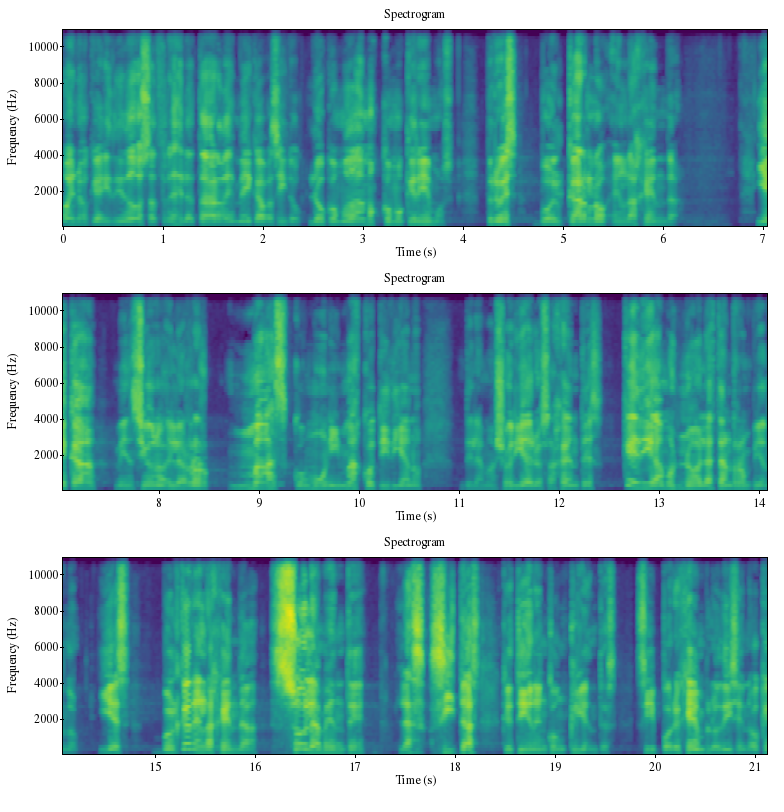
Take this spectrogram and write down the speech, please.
Bueno, ok, de 2 a 3 de la tarde me capacito. Lo acomodamos como queremos, pero es volcarlo en la agenda. Y acá menciono el error más común y más cotidiano de la mayoría de los agentes que, digamos, no la están rompiendo. Y es volcar en la agenda solamente las citas que tienen con clientes. Si, por ejemplo, dicen, ok,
